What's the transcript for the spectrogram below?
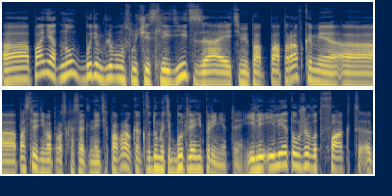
А, понятно. Ну, будем в любом случае следить за этими поправками. А, последний вопрос касательно этих поправок. Как вы думаете, будут ли они приняты? Или, или это уже вот факт, э,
